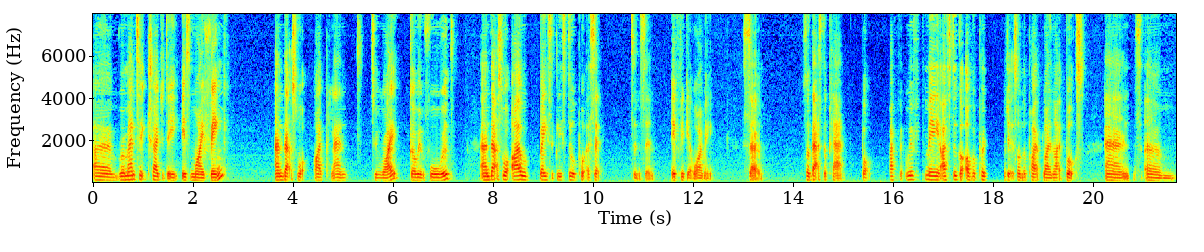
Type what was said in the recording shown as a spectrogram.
um, romantic tragedy is my thing, and that's what I plan to write going forward, and that's what I would basically still put acceptance in, if you get what I mean. So, so that's the plan. With me, I've still got other projects on the pipeline, like books, and um,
